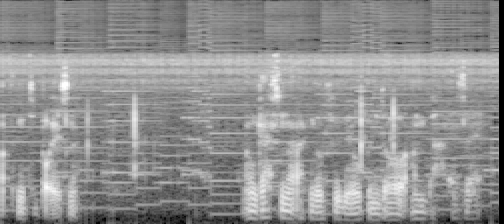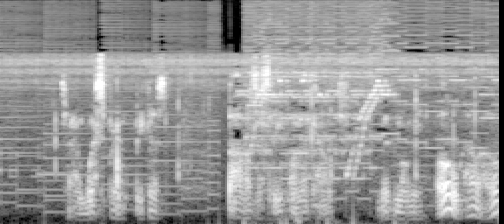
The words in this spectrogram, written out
I think it's a boy, isn't it? I'm guessing that I can go through the open door and that is it. So I'm whispering because Baba's asleep on the couch with Mummy. Oh, hello.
